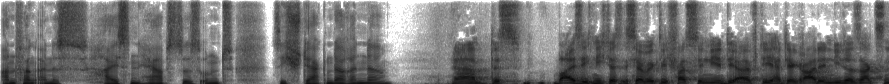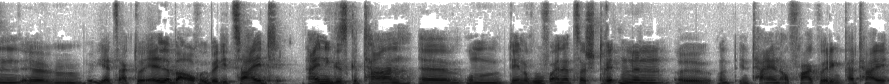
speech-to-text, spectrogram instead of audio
Anfang eines heißen Herbstes und sich stärkender Ränder? Ja, das weiß ich nicht. Das ist ja wirklich faszinierend. Die AfD hat ja gerade in Niedersachsen ähm, jetzt aktuell, aber auch über die Zeit einiges getan, äh, um den Ruf einer zerstrittenen äh, und in Teilen auch fragwürdigen Partei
